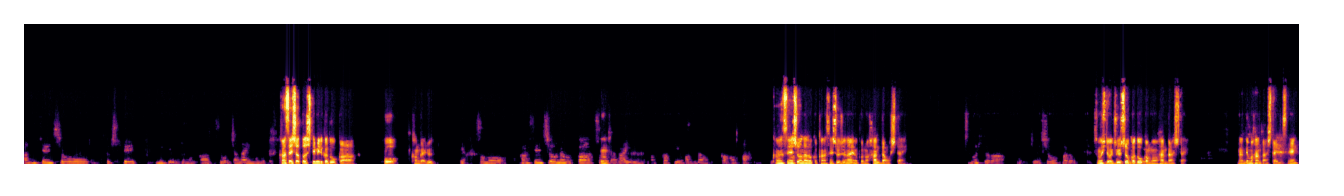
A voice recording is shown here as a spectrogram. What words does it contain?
感染症として見ているのか、そうじゃないもの感染症として見るかどうかを考える？いや、その、感染症なのか、そうじゃないのかっていう判断が、うん、あ、感染症なのか感染症じゃないのかの判断をしたい。その人が重症かどうか。その人が重症かどうかも判断したい。何でも判断したいですね。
